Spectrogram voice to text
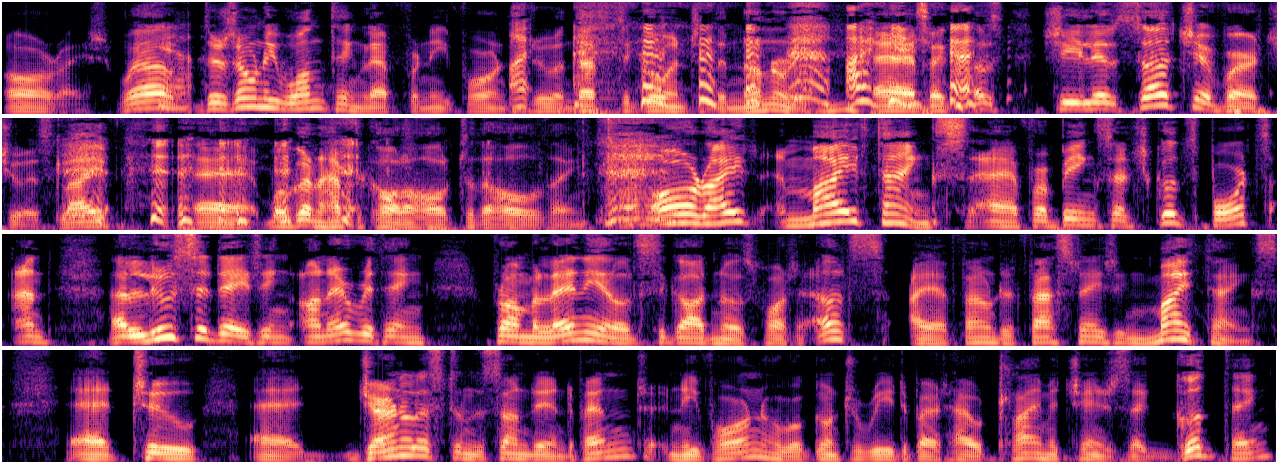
All right. Well, Yeah. there's only one thing left for Niamh Horan to I- do, and that's to go into the nunnery uh, because she lives such a virtuous life. Uh, we're going to have to call a halt to the whole thing. All right. My thanks uh, for being such good sports and elucidating on everything from millennials to God knows what else. I have found it fascinating. My thanks uh, to uh, journalist in the Sunday Independent, Niamh Horan, who are going to read about how climate change is a good thing.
